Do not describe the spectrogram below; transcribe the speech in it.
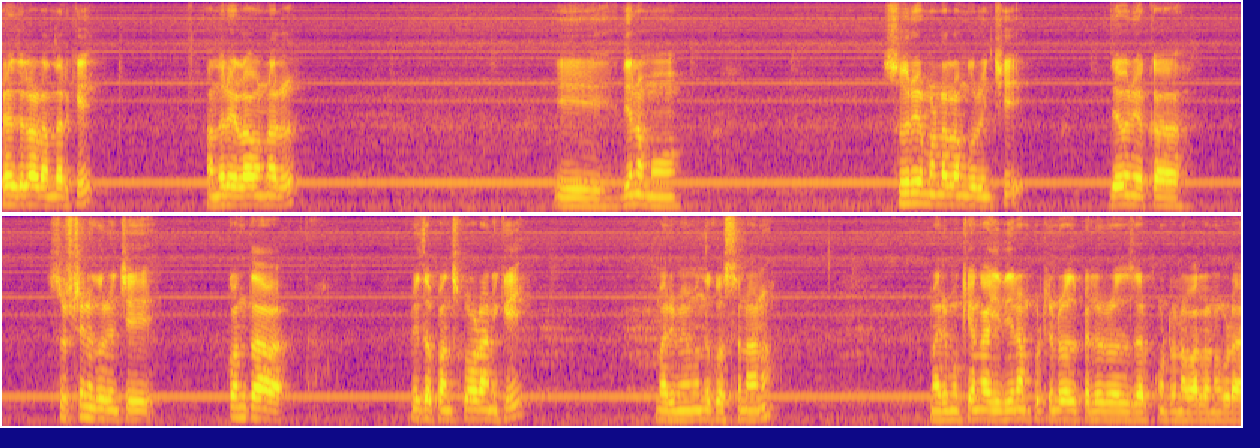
ప్రజలాడు అందరికీ. అందరూ ఎలా ఉన్నారు? ఈ దినము సూర్యమండలం గురించి దేవుని యొక్క సృష్టిని గురించి కొంత మీతో పంచుకోవడానికి మరి మేము ముందుకు వస్తున్నాను. మరి ముఖ్యంగా ఈ దినం పుట్టినరోజు పెళ్ళి రోజు జరుపుకుంటున్న వాళ్ళను కూడా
